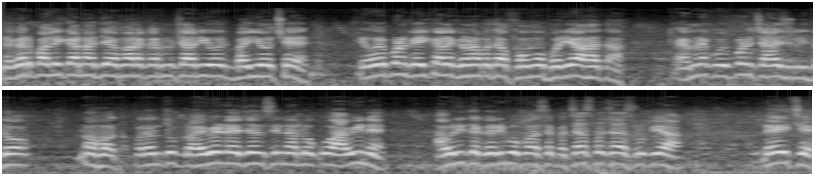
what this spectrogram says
નગરપાલિકાના જે અમારા કર્મચારીઓ, ભાઈઓ છે, તેઓએ પણ ગઈકાલે ઘણા બધા ફોર્મો ભર્યા હતા. એમણે કોઈ પણ ચાર્જ લીધો ન હોત પરંતુ પ્રાઇવેટ એજન્સીના લોકો આવીને આવી રીતે ગરીબો પાસે પચાસ પચાસ રૂપિયા લે છે,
